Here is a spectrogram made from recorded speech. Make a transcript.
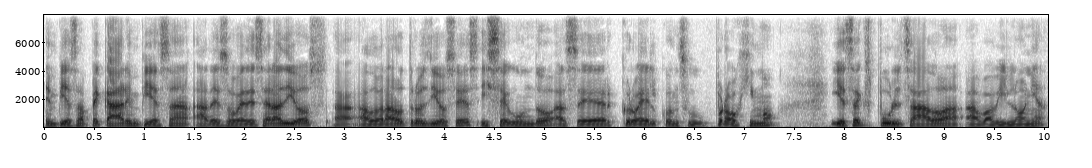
empieza a pecar, empieza a desobedecer a Dios, a adorar a otros dioses y segundo, a ser cruel con su prójimo y es expulsado a, a Babilonia,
